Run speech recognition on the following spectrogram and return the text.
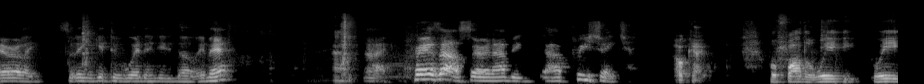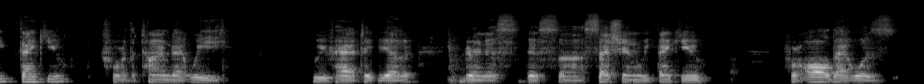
early so they can get to where they need to go. Amen. Amen. All right. Prayers out, sir. And I be I appreciate you. Okay. Well, Father, we we thank you for the time that we we've had together during this this uh, session. We thank you for all that was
